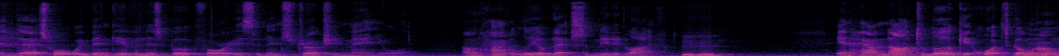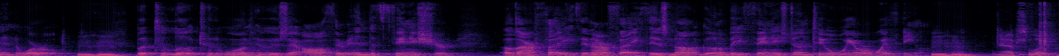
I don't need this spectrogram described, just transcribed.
And that's what we've been given this book for. It's an instruction manual on how to live that submitted life Mm-hmm. and how not to look at what's going on in the world, Mm-hmm. but to look to the one who is the author and the finisher of our faith. And our faith is not going to be finished until we are with Him. Mm-hmm. Absolutely.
